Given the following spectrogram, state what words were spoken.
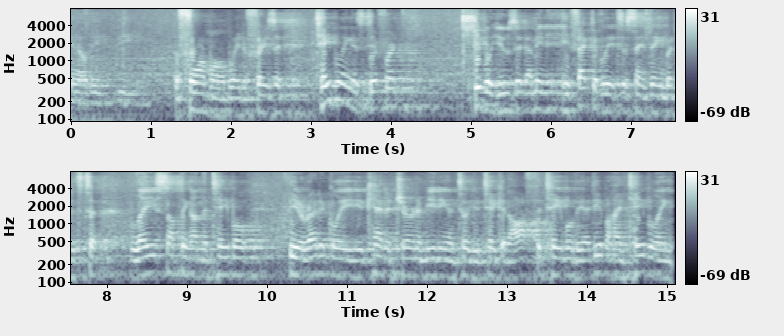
you know, the, the the formal way to phrase it. Tabling is different. People use it, I mean, effectively, it's the same thing, but it's to lay something on the table. Theoretically, you can't adjourn a meeting until you take it off the table. The idea behind tabling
